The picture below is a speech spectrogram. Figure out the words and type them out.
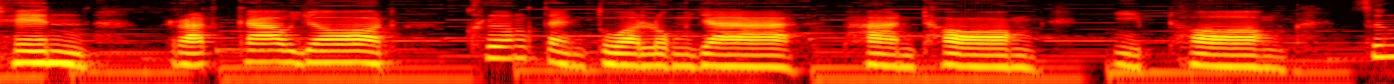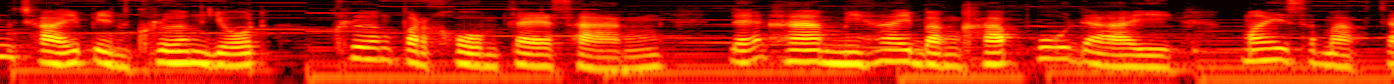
เช่น รัดก้ายอด เครื่องแต่งตัวลงยาพานทอง หีบทอง ซึ่งใช้เป็นเครื่องยศ เครื่องประโคมแต่สัง และห้ามมิให้บังคับผู้ใดไม่สมัครใจ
